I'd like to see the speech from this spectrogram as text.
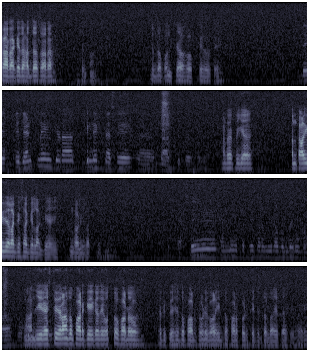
ਘਰ ਆ ਕੇ ਦੱਸਦਾ ਸਾਰਾ ਜਦੋਂ ਜਦੋਂ ਪਹੁੰਚਾ ਹੋ ਕੇ ਹੋ ਕੇ। ਤੇ ਏਜੰਟ ਨੇ ਜਿਹੜਾ ਕਿੰਨੇ ਪੈਸੇ ਚਾਰਜ ਕੀਤੇ? ਸਾਡਾ ਰੁਪਈਆ 45 ਦੇ ਲਾਗੇ ਸਾਗੇ ਲੱਗ ਗਿਆ ਜੀ 45 ਲੱਖ। ਪੈਸੇ ਇੰਨੇ ਇਕੱਠੇ ਕਰਨ ਲਈ ਤਾਂ ਬੰਦੇ ਨੂੰ ਬੜਾ ਹਾਂਜੀ ਰਿਸ਼ਤੇਦਾਰਾਂ ਤੋਂ ਫੜ ਕੇ ਕਦੇ ਉਹ ਤੋਂ ਫੜ ਕਦੇ ਕਿਸੇ ਤੋਂ ਫੜ ਥੋੜੇ ਵਾਲੀ ਤੋਂ ਫੜ ਫੜ ਕੇ ਜਿੱਦਾਂ ਲਾਏ ਪੈਸੇ ਸਾਰੇ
